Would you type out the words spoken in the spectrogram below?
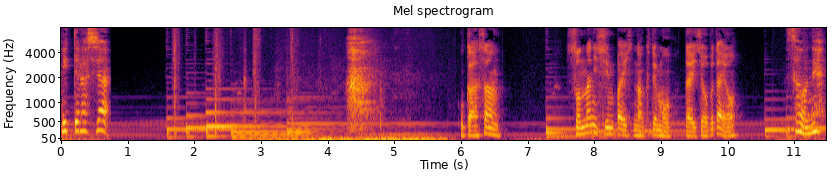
いってらっしゃい。お母さん、そんなに心配しなくても大丈夫だよ。そうね。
